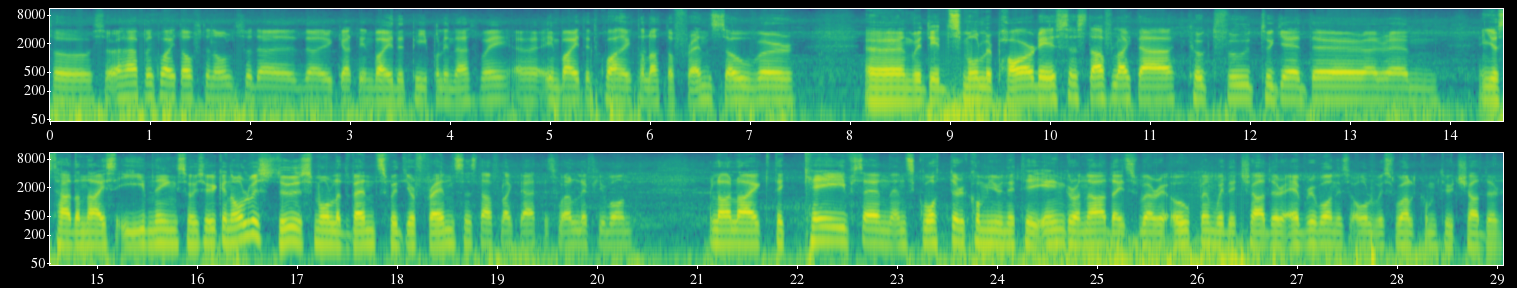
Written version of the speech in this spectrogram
So, so it happened quite often also that, that I got invited people in that way. Uh, invited quite a lot of friends over, uh, and we did smaller parties and stuff like that. Cooked food together, and, and just had a nice evening. So, so you can always do small events with your friends and stuff like that as well if you want. Like the caves and, and squatter community in Granada is very open with each other. Everyone is always welcome to each other.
